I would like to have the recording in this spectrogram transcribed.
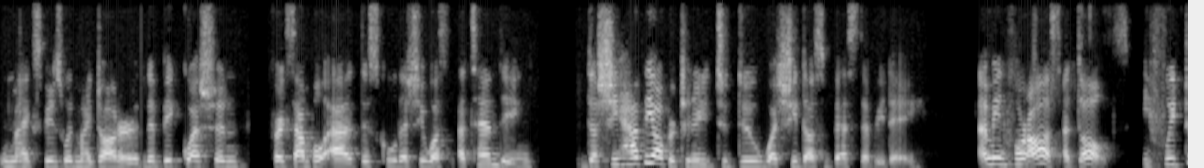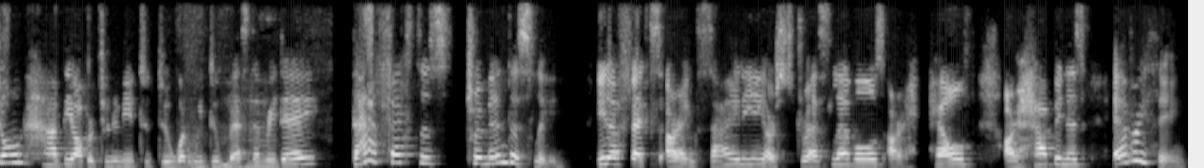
in my experience with my daughter the big question for example at the school that she was attending does she have the opportunity to do what she does best every day? I mean for us adults if we don't have the opportunity to do what we do best mm-hmm. every day that affects us tremendously. It affects our anxiety our stress levels our health our happiness everything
